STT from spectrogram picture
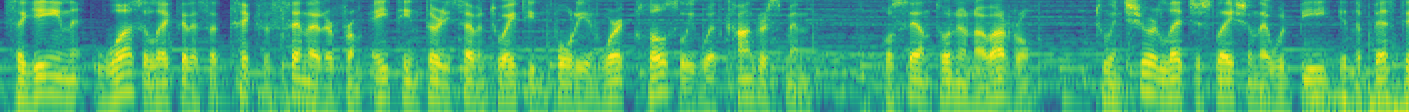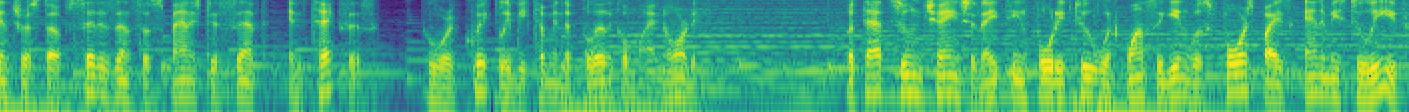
Seguin was elected as a Texas senator from 1837 to 1840 and worked closely with Congressman Jose Antonio Navarro to ensure legislation that would be in the best interest of citizens of Spanish descent in Texas who were quickly becoming the political minority. But that soon changed in 1842 when Juan Seguin was forced by his enemies to leave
